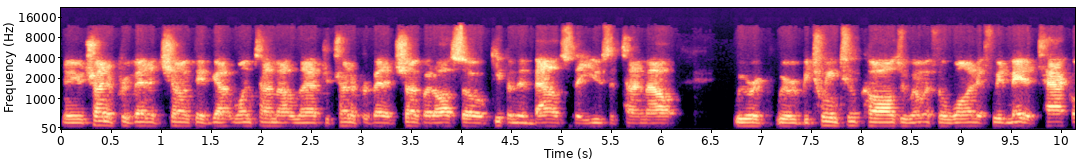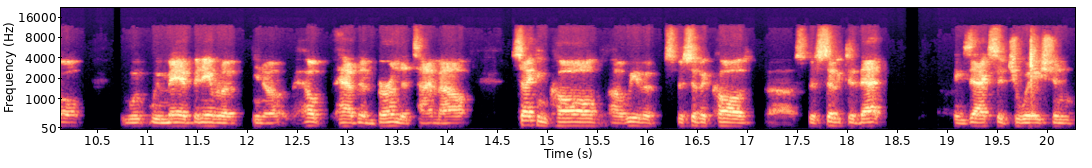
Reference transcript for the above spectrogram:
You know, you're trying to prevent a chunk. They've got one timeout left. You're trying to prevent a chunk, but also keep them in bounds. So they use the timeout. We were we were between two calls. We went with the one. If we'd made a tackle, we, we may have been able to, you know, help have them burn the timeout. Second call, uh, we have a specific call uh, specific to that exact situation,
